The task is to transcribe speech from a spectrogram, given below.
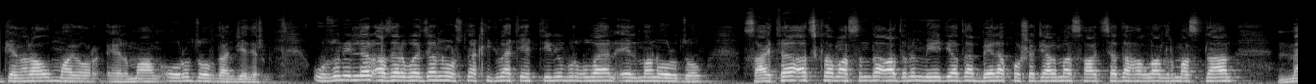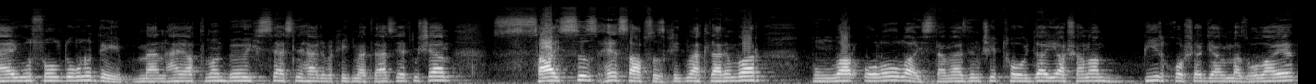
general-mayor Elman Orucovdan gedir. Uzun illər Azərbaycan ordusuna xidmət etdiyini vurğulayan Elman Orucov, sayta açıqlamasında adının mediada belə xoşagəlməz hadisədə hallandırmasından məyus olduğunu deyib. Mən həyatımın böyük hissəsini hərbi xidmətə həsr etmişəm. Saysız, hesabsız xidmətlərim var. Bunlar ola-ola istəməzdim ki, toyda yaşanan bir xoşagəlməz olayı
